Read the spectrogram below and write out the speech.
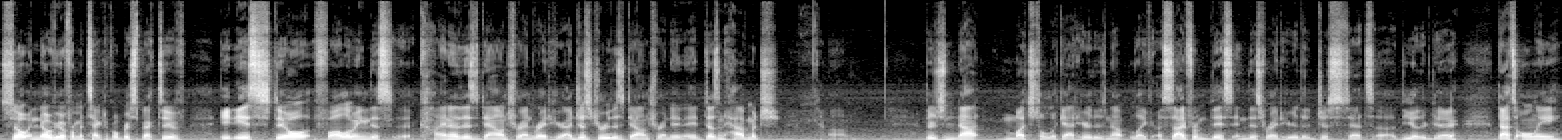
so Inovio, from a technical perspective, it is still following this uh, kind of this downtrend right here. I just drew this downtrend and it doesn't have much. Um, there's not much to look at here. There's not like aside from this and this right here that just sets uh, the other day. That's only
